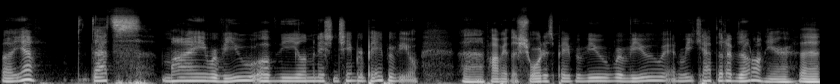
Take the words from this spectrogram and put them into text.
but yeah, that's my review of the Elimination Chamber pay per view. Uh, probably the shortest pay per view review and recap that I've done on here. Uh,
